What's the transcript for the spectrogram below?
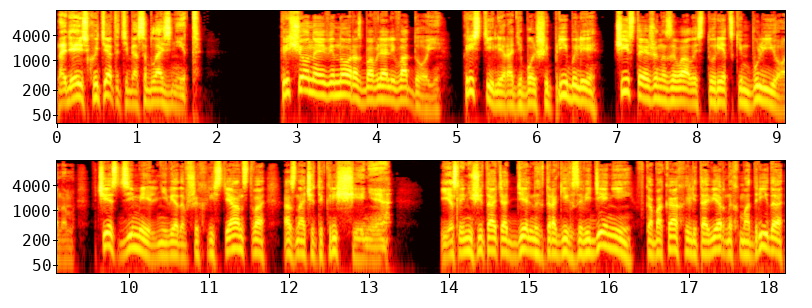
Надеюсь, хоть это тебя соблазнит». Крещеное вино разбавляли водой, крестили ради большей прибыли, чистое же называлось турецким бульоном, в честь земель, не ведавших христианства, а значит и крещения. Если не считать отдельных дорогих заведений, в кабаках или тавернах Мадрида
